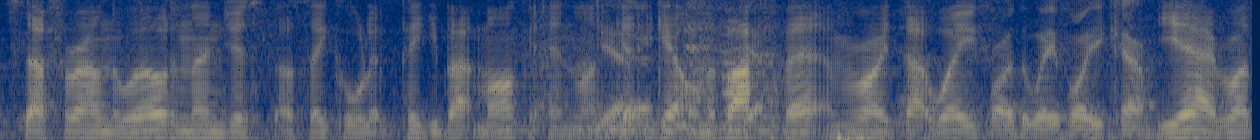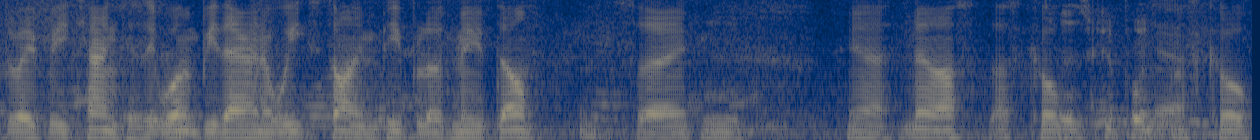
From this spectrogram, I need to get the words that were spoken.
stuff around the world, and then just, as they call it, piggyback marketing. Like, Yeah. get, get on the back Yeah. of it and ride that wave. Ride the wave while you can. Yeah, ride the wave where you can, because it won't be there in a week's time. People have moved on. So, yeah, no, that's that's cool. That's a good point. Yeah. That's cool.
